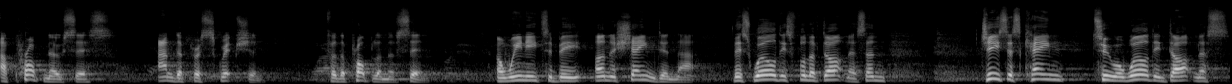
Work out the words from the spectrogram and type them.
a prognosis, and a prescription wow. for the problem of sin. And we need to be unashamed in that. This world is full of darkness. And Jesus came to a world in darkness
